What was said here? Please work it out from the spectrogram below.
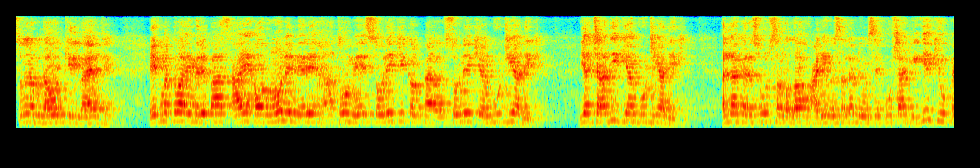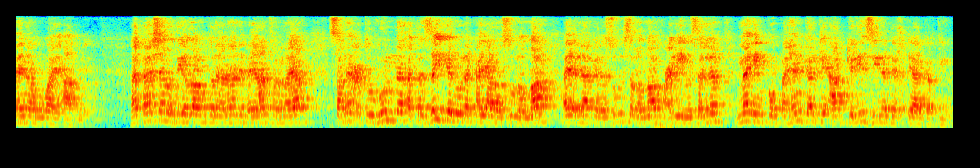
سنن ابو داؤد کی روایت ہے۔ ایک مرتبہ میرے پاس آئے اور انہوں نے میرے ہاتھوں میں سونے کی سونے کی انگوٹھیاں دیکھی یا چاندی کی انگوٹھیاں دیکھی۔ اللہ کے رسول صلی اللہ علیہ وسلم نے ان سے پوچھا کہ یہ کیوں پہنا ہوا ہے آپ نے؟ حتیشہ رضی اللہ تعالیٰ عنہ نے بیان فرمایا سمعتہن اتزین لکا یا رسول اللہ؟ اے اللہ کے رسول صلی اللہ علیہ وسلم، میں ان کو پہن کر کے آپ کے لیے زینت اختیار کرتی ہوں۔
